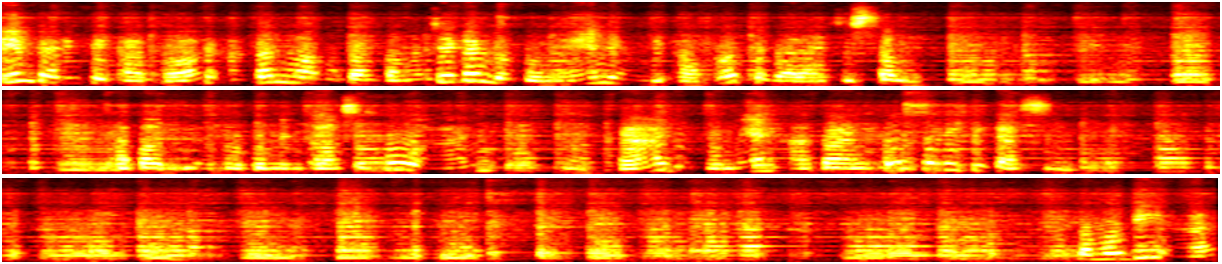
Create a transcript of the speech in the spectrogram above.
Tim verifikator akan melakukan pengecekan dokumen yang diupload ke dalam sistem. Apabila dokumen telah sesuai, maka dokumen akan terverifikasi. Kemudian,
